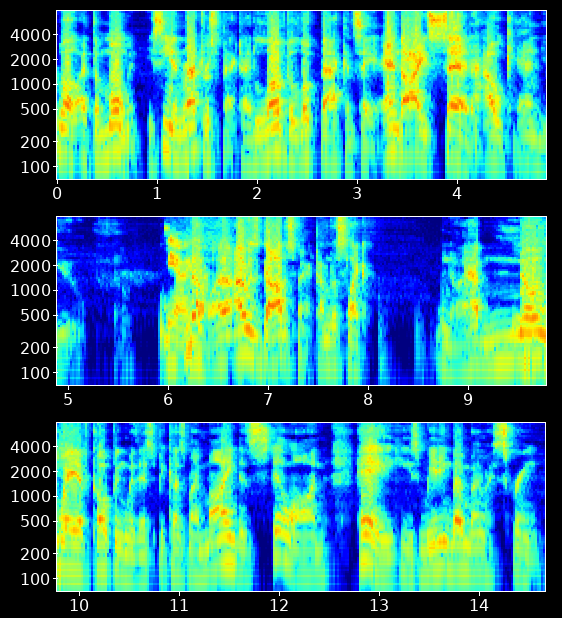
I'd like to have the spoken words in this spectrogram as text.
Well, at the moment, you see, in retrospect, I'd love to look back and say, And I said, How can you? yeah, No, I, I was gobsmacked. I'm just like, you know, I have no way of coping with this because my mind is still on, hey, he's meeting by my screen.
